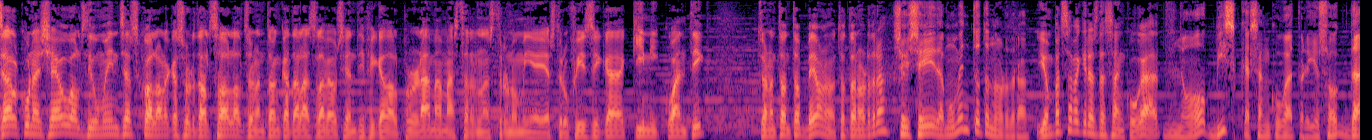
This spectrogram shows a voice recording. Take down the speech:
Ja el coneixeu els diumenges, quan a l'hora que surt el sol, el Joan Anton Català és la veu científica del programa, màster en astronomia i astrofísica, químic quàntic. Joan Anton, tot bé o no? Tot en ordre? Sí, sí, de moment tot en ordre. Jo em pensava que eres de Sant Cugat, No, visc a Sant Cugat, però jo sóc de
